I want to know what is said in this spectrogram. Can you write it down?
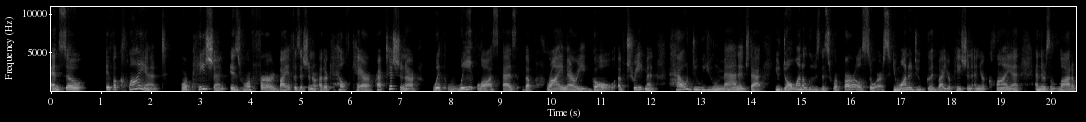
And so if a client or patient is referred by a physician or other healthcare practitioner with weight loss as the primary goal of treatment, how do you manage that? You don't want to lose this referral source. You want to do good by your patient and your client. And there's a lot of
